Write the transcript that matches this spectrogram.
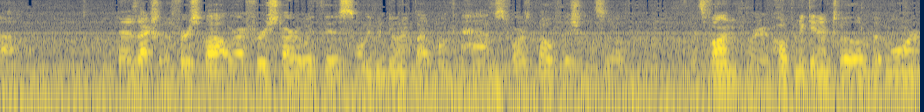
Um, that is actually the first spot where I first started with this. Only been doing it about a month and a half as far as bow fishing, so it's fun. We're hoping to get into it a little bit more.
